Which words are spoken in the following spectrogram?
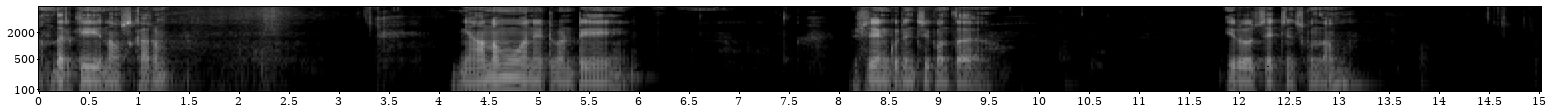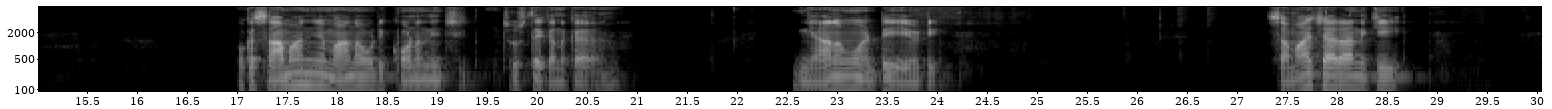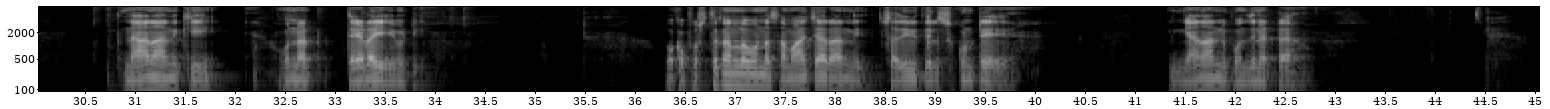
అందరికీ నమస్కారం. జ్ఞానము అనేటువంటి విషయం గురించి కొంత ఈరోజు చర్చించుకుందాం. ఒక సామాన్య మానవుడి కోణం నుంచి చూస్తే కనుక జ్ఞానము అంటే ఏమిటి? సమాచారానికి జ్ఞానానికి ఉన్న తేడా ఏమిటి? ఒక పుస్తకంలో ఉన్న సమాచారాన్ని చదివి తెలుసుకుంటే జ్ఞానాన్ని పొందినట్ట.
